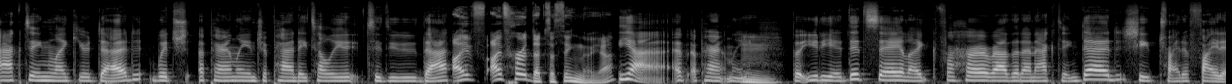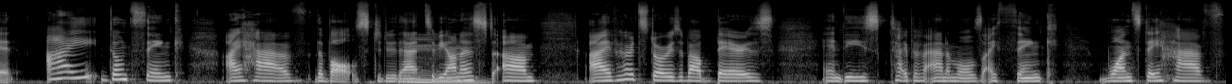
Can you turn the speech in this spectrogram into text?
acting like you're dead, which apparently in Japan they tell you to do that. i've i've heard that's a thing though yeah yeah, a- apparently. But Yurie did say, like, for her, rather than acting dead, she'd try to fight it. I don't think I have the balls to do that, to be honest. Um, I've heard stories about bears and these type of animals. I think once they have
